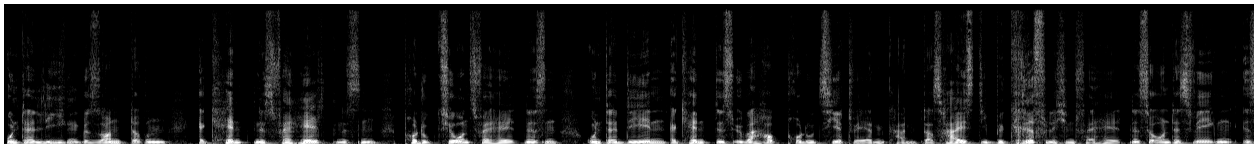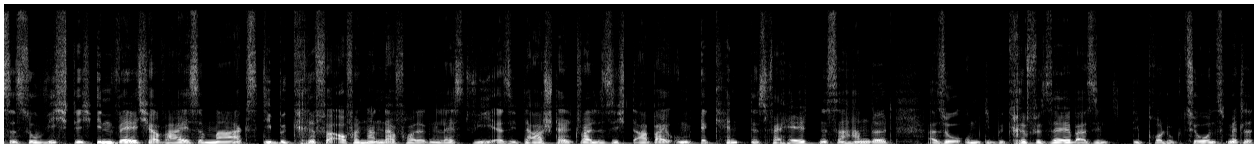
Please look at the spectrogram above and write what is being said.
unterliegen besonderen Erkenntnisverhältnissen, Produktionsverhältnissen, unter denen Erkenntnis überhaupt produziert werden kann. Das heißt, die begrifflichen Verhältnisse und deswegen ist es so wichtig, in welcher Weise Marx die Begriffe aufeinander folgen lässt, wie er sie darstellt, weil es sich dabei um Erkenntnisverhältnisse handelt, also um die Begriffe selber sind die Produktionsmittel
